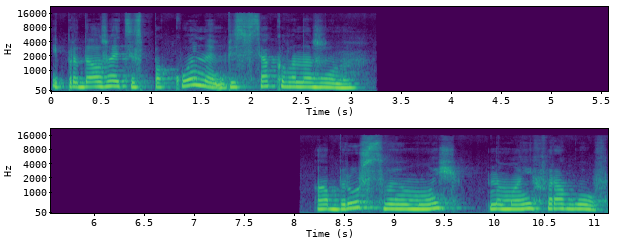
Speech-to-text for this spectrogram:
И продолжайте спокойно, без всякого нажима. Обрушь свою мощь на моих врагов.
